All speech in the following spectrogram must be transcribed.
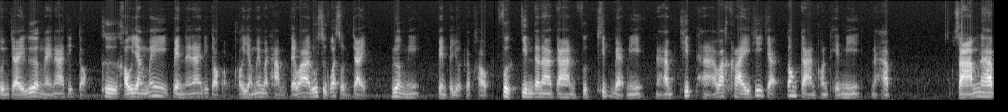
สนใจเรื่องในหน้า TikTok คือเขายังไม่เป็นในหน้า TikTok หรอกเขายังไม่มาทำแต่ว่ารู้สึกว่าสนใจเรื่องนี้เป็นประโยชน์กับเขา ฝึกจินตนาการฝึกคิดแบบนี้นะครับ คิดหาว่าใครที่จะต้องการคอนเทนต์นี้นะครับ สามนะครับ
